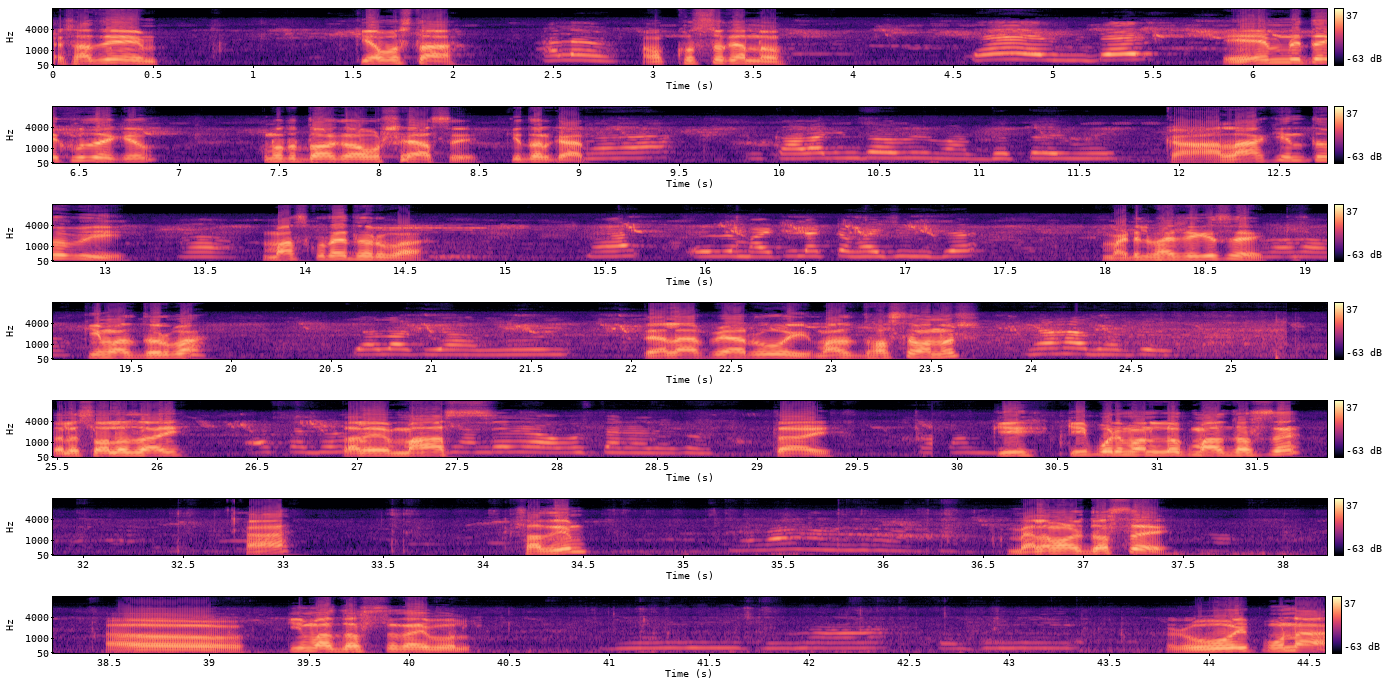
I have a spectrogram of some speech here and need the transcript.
সাজিম কি অবস্থা? আমার খুঁজছো কেন? হ্যাঁ এমনিতেই। খুঁজে কেউ? কোনো তো দরকার অবশ্যই আছে। কি দরকার? হ্যাঁ কালা কিনতে হবে মাছ ধরতে হবে। কালা কিনতে হবি? হ্যাঁ। মাছ কোথায় ধরবা? হ্যাঁ মাটিল ভাসে গেছে? হ্যাঁ হ্যাঁ। কি মাছ ধরবা? তেলাপিয়া রুই। মাছ ধরছে মানুষ? হ্যাঁ হ্যাঁ তাহলে চলো যাই। তাহলে মাছ- তাই। কি কি পরিমাণ লোক মাছ ধরছে? হ্যাঁ? সাজিম? মেলা মাছ ধরছে? ও, কি মাছ ধরছে তাই বল? রুই, পোনা?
